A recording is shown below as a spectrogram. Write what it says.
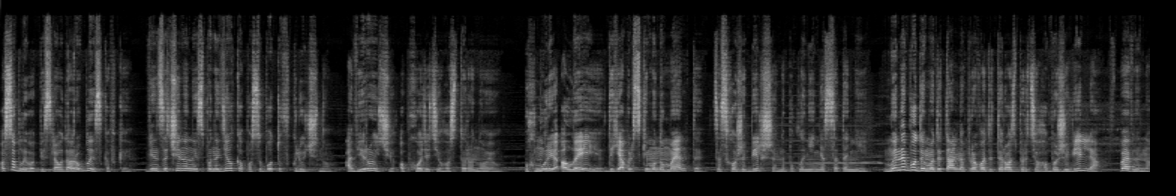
особливо після удару блискавки. Він зачинений з понеділка по суботу включно, а віруючі обходять його стороною. Похмурі алеї, диявольські монументи це схоже більше на поклоніння сатані. Ми не будемо детально проводити розбір цього божевілля. Впевнена,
